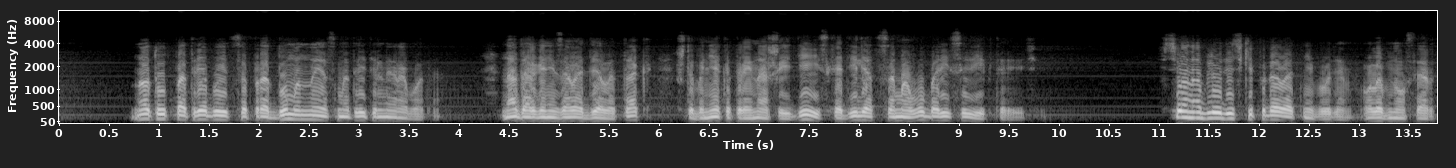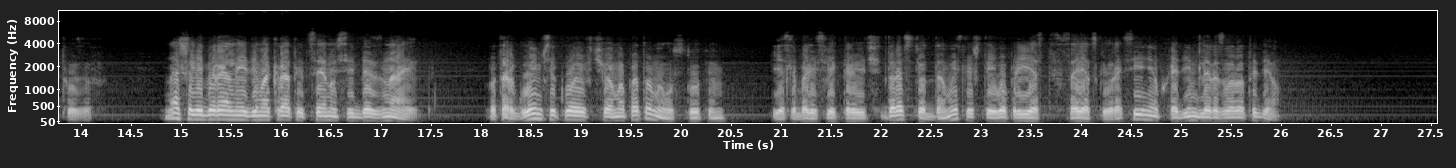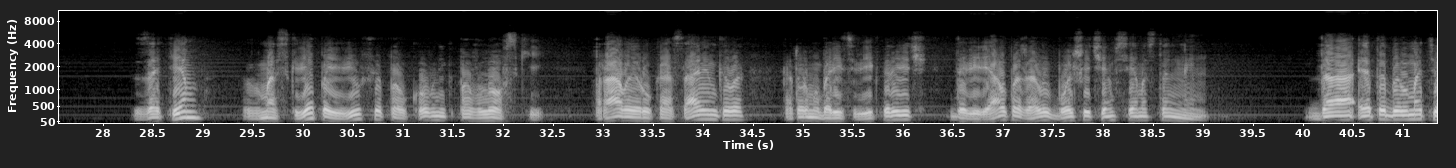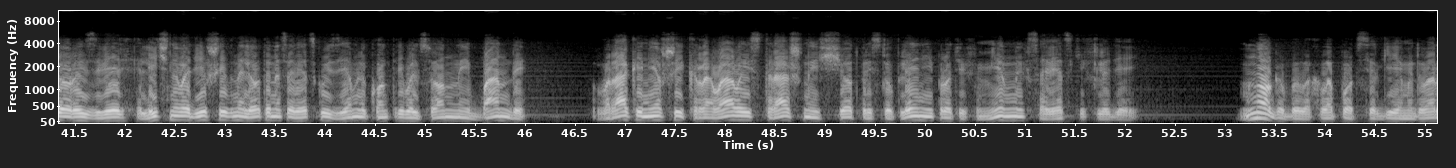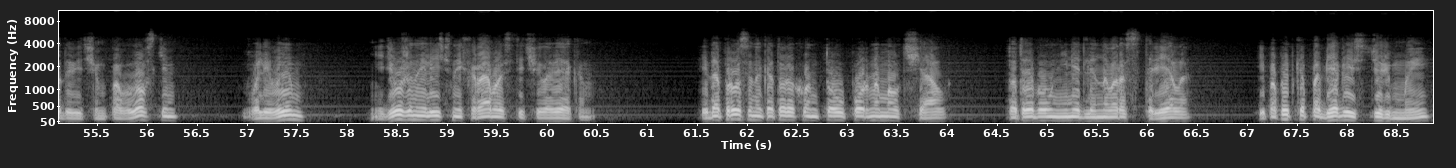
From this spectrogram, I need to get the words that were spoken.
Но тут потребуется продуманная осмотрительная работа. Надо организовать дело так, чтобы некоторые наши идеи исходили от самого Бориса Викторовича. «Все на блюдечке подавать не будем», — улыбнулся Артузов. «Наши либеральные демократы цену себе знают. Поторгуемся кое в чем, а потом и уступим, если Борис Викторович дорастет до мысли, что его приезд в Советскую Россию необходим для разворота дел». Затем в Москве появился полковник Павловский, правая рука Савенкова, которому Борис Викторович доверял, пожалуй, больше, чем всем остальным. Да, это был матерый зверь, лично водивший в налеты на советскую землю контрреволюционные банды, враг, имевший кровавый страшный счет преступлений против мирных советских людей. Много было хлопот с Сергеем Эдуардовичем Павловским, волевым, недюжиной личной храбрости человеком, и допросы, на которых он то упорно молчал, то требовал немедленного расстрела, и попытка побега из тюрьмы,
